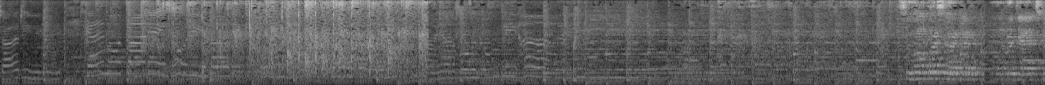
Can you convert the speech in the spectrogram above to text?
সঞ্চারিণী কেন তারে ধরিবারে মায়াবন বিহারিণী শুভঙ্কর সরকার অনুরোধ জানাচ্ছি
